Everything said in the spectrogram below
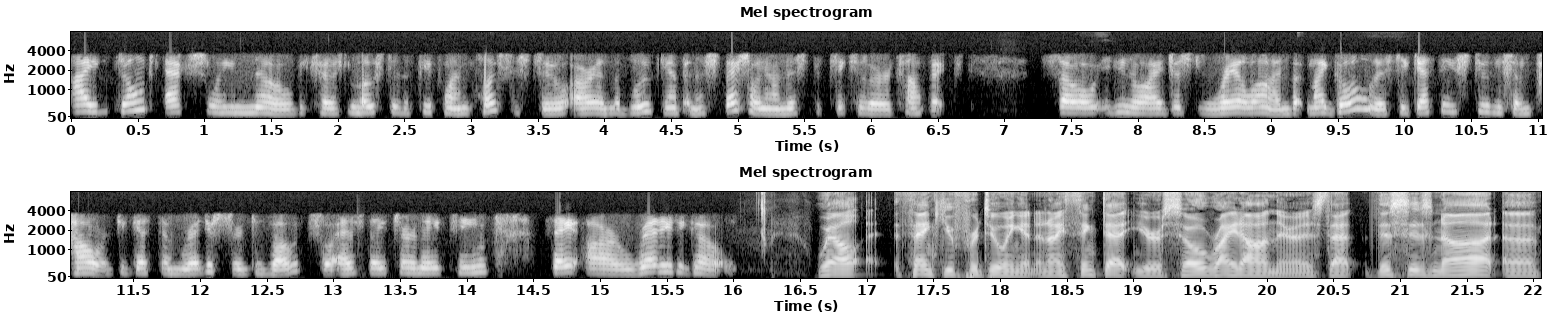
I don't actually know because most of the people I'm closest to are in the blue camp, and especially on this particular topic. So, you know, I just rail on. But my goal is to get these students empowered, to get them registered to vote. So as they turn 18, they are ready to go. Well, thank you for doing it. And I think that you're so right on there is that this is not a,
